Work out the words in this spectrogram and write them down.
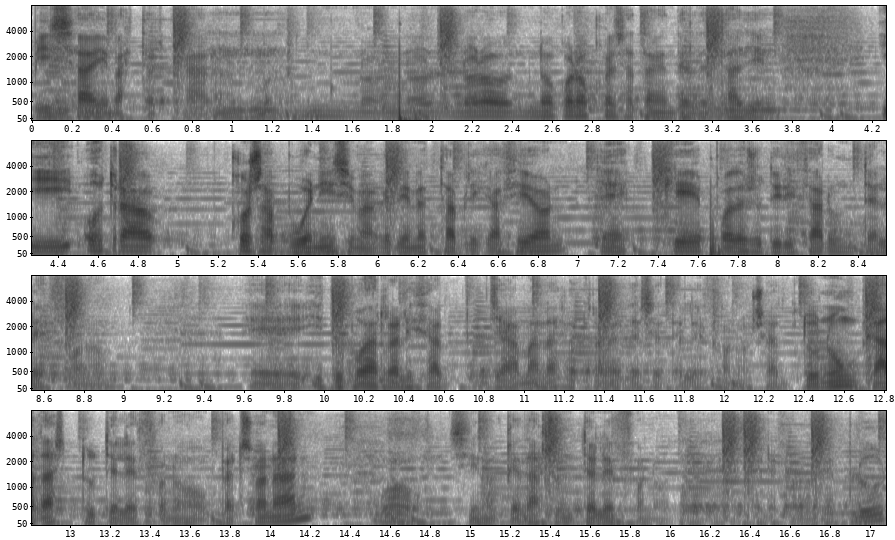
Visa y Mastercard. No, no- no lo- no conozco exactamente el detalle. Y otra cosa buenísima que tiene esta aplicación es que puedes utilizar un teléfono eh, y tú puedes realizar llamadas a través de ese teléfono. O sea, tú nunca das tu teléfono personal, Wow. sino que das un teléfono de, teléfono de Blur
